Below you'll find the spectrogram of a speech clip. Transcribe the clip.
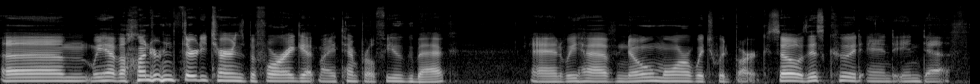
Um, we have 130 turns before I get my temporal fugue back. And we have no more witchwood bark. So this could end in death.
